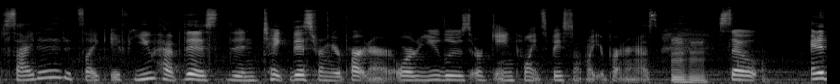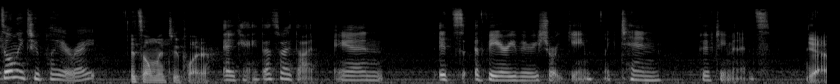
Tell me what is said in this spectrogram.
sided. It's like if you have this, then take this from your partner, or you lose or gain points based on what your partner has. Mm-hmm. So, and it's only two player, right? It's only two player. Okay, that's what I thought. And it's a very, very short game, like 10, 15 minutes. Yeah,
